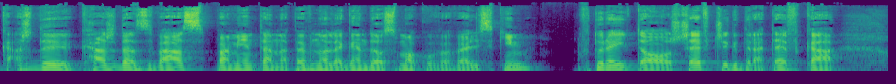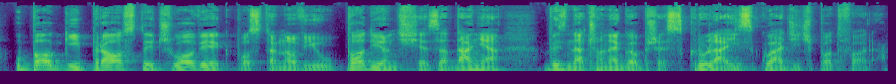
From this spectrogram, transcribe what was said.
Każdy, każda z Was pamięta na pewno legendę o smoku wawelskim, w której to szewczyk Dratewka Ubogi, prosty człowiek postanowił podjąć się zadania wyznaczonego przez króla i zgładzić potwora.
